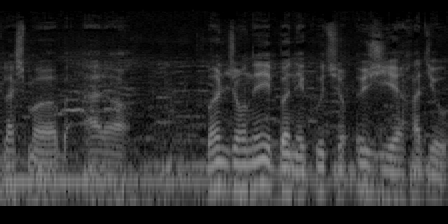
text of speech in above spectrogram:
flash mob. Alors, bonne journée et bonne écoute sur EJR Radio.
